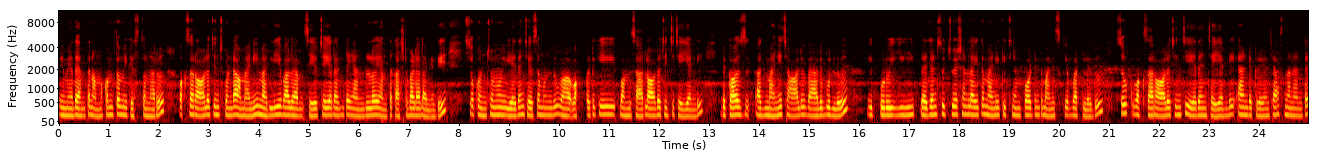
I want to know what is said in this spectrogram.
మీ మీద ఎంత నమ్మకంతో మీకు ఇస్తున్నారు? ఒకసారి ఆలోచించకుండా ఆ మనీ మళ్ళీ వాళ్ళు సేవ్ చేయాలంటే ఎండలో ఎంత కష్టపడాలి అనేది సో కొంచెం ఏదైనా చేసే ముందు ఒక్కటికి వంద సార్లు ఆలోచించి చేయండి బికాజ్ అది మనీ చాలా వాల్యుబుల్. ఇప్పుడు ఈ ప్రజెంట్ సిచ్యువేషన్లో అయితే మనీకి ఇచ్చిన ఇంపార్టెంట్ మనిషికి ఇవ్వట్లేదు. సో ఒకసారి ఆలోచించి ఏదైనా చేయండి. అండ్ ఇక్కడ ఏం చేస్తున్నానంటే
